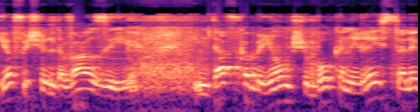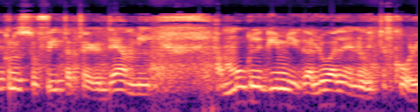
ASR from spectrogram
יופי של דבר זה יהיה, אם דווקא ביום שבו כנראה יסתלק לו סופית אתה יודע מי, המוגלגים יגלו עלינו את הכל.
